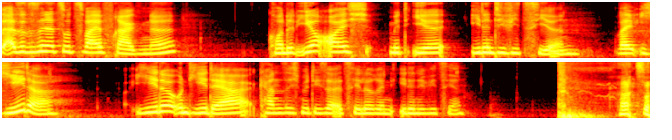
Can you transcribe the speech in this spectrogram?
also das sind jetzt so zwei Fragen, ne? Konntet ihr euch mit ihr identifizieren? Weil jeder, jede und jeder kann sich mit dieser Erzählerin identifizieren. Also,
